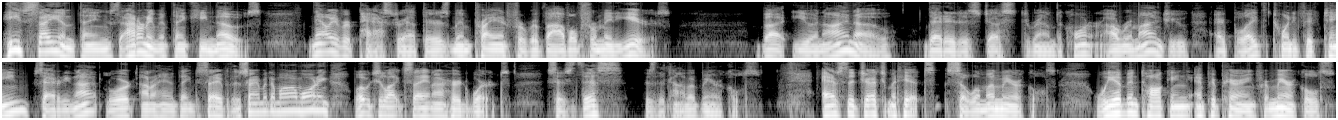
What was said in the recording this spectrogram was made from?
he's saying things I don't even think he knows. Now, every pastor out there has been praying for revival for many years, but you and I know that it is just around the corner. I'll remind you, April 8th, 2015, Saturday night, Lord, I don't have anything to say for the sermon tomorrow morning. What would you like to say? And I heard words. It says, This is the time of miracles. As the judgment hits, so will my miracles. We have been talking and preparing for miracles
